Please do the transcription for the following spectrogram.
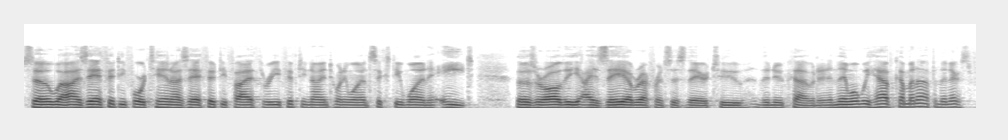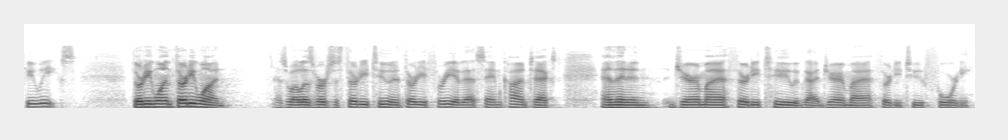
So uh, Isaiah 54:10, Isaiah 55:3, 59:21, 61:8. Those are all the Isaiah references there to the new covenant. And then what we have coming up in the next few weeks. 31:31. as well as verses 32 and 33 of that same context. And then in Jeremiah 32, we've got Jeremiah 32:40.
